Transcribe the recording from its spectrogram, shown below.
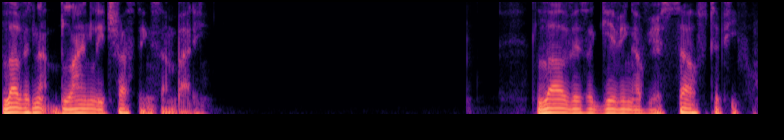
Love is not blindly trusting somebody. Love is a giving of yourself to people.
